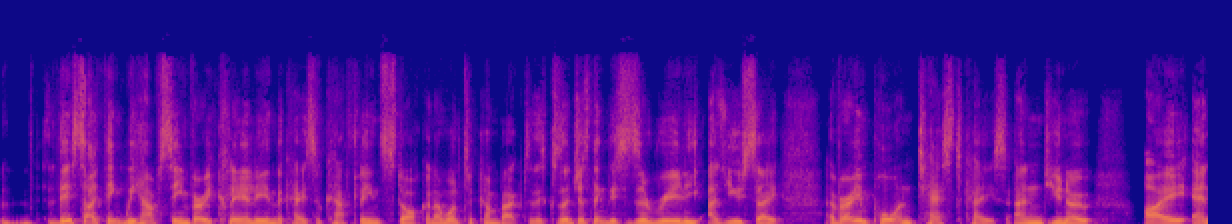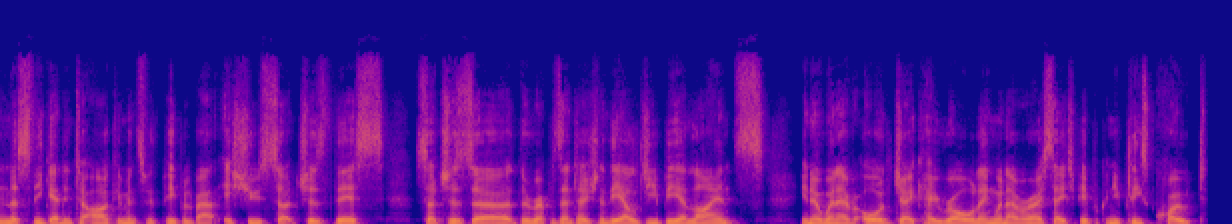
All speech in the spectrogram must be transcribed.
this I think we have seen very clearly in the case of Kathleen Stock, and I want to come back to this because I just think this is a really, as you say, a very important test case. And you know, I endlessly get into arguments with people about issues such as this, such as uh, the representation of the LGB Alliance, you know, whenever, or J.K. Rowling, whenever I say to people, can you please quote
